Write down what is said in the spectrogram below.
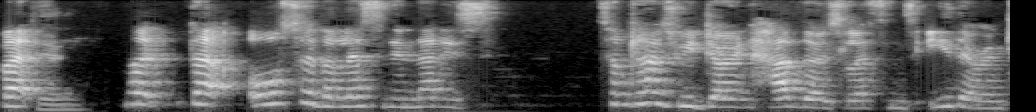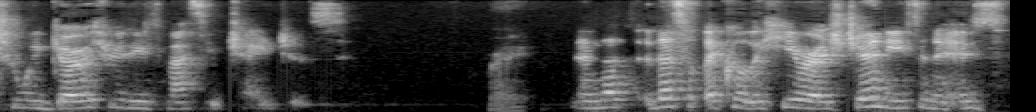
But yeah. but that also the lesson in that is sometimes we don't have those lessons either until we go through these massive changes. Right. And that's that's what they call the hero's journey, isn't it? Is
